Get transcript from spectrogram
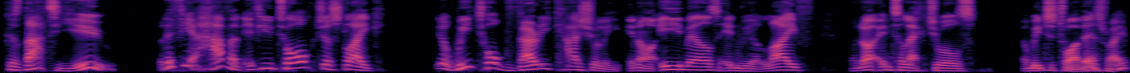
because that's you. But if you haven't, if you talk just like you know, we talk very casually in our emails in real life. We're not intellectuals, and we just talk like this, right?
